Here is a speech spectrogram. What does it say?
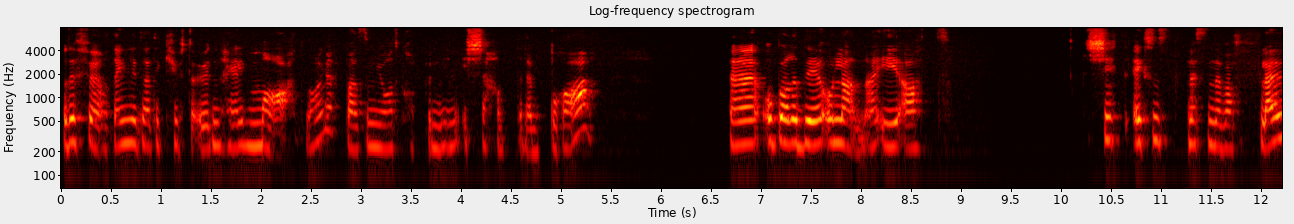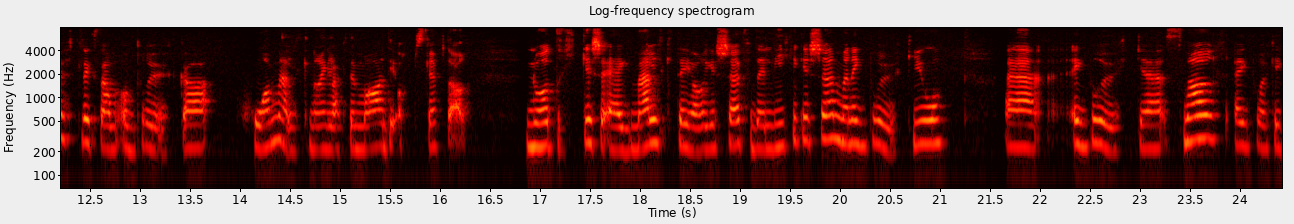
Og det førte egentlig til at jeg kutta ut en hel matvaregruppe som gjorde at kroppen min ikke hadde det bra. Eh, og bare det å lande i at Shit, jeg syns nesten det var flaut liksom, å bruke H-melk når jeg lagde mat i oppskrifter. Nå drikker ikke jeg melk, det gjør jeg ikke, for det liker jeg ikke. Men jeg bruker jo eh, Jeg bruker smør, jeg bruker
